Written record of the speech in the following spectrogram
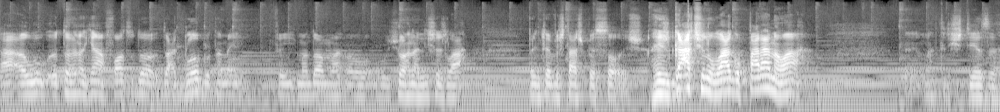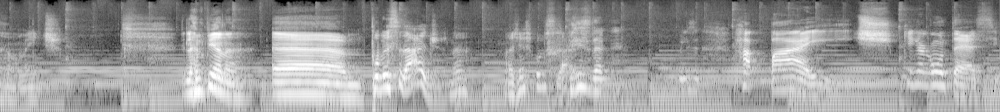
Ah, o- eu tô vendo aqui uma foto do, da Globo também. Mandou os jornalistas lá pra entrevistar as pessoas. Resgate no Lago Paranoá. É uma tristeza, realmente. Guilherme Pina, é, publicidade, né? Agência de publicidade. Polícia- Rapaz, o que que acontece?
